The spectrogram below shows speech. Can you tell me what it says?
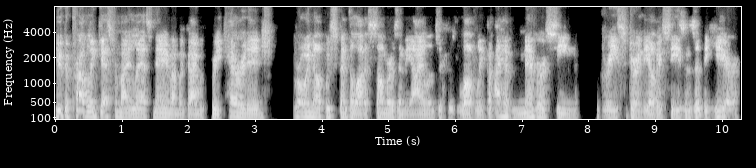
You could probably guess from my last name, I'm a guy with Greek heritage. Growing up, we spent a lot of summers in the islands, which was lovely, but I have never seen Greece during the other seasons of the year.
